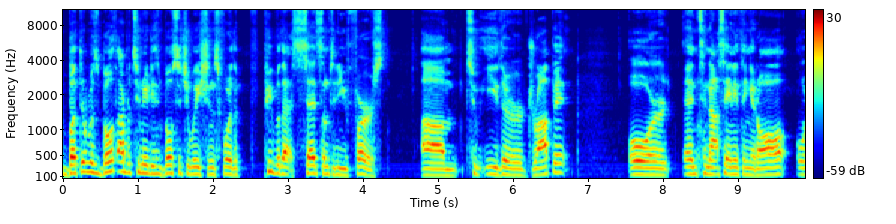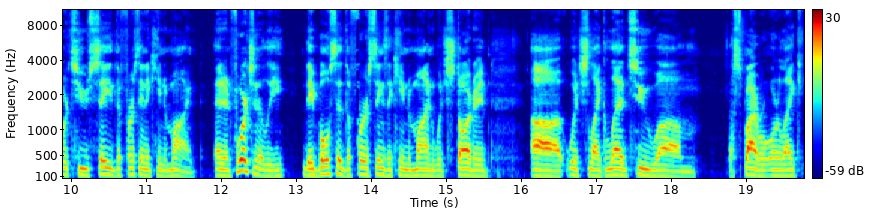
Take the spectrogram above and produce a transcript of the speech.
But there was both opportunities in both situations for the people that said something to you first um, to either drop it or and to not say anything at all or to say the first thing that came to mind. And unfortunately, they both said the first things that came to mind, which started uh, which like led to um, a spiral or like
